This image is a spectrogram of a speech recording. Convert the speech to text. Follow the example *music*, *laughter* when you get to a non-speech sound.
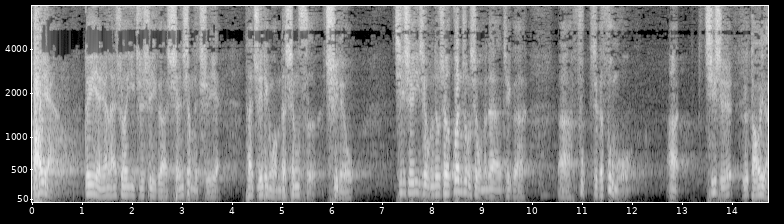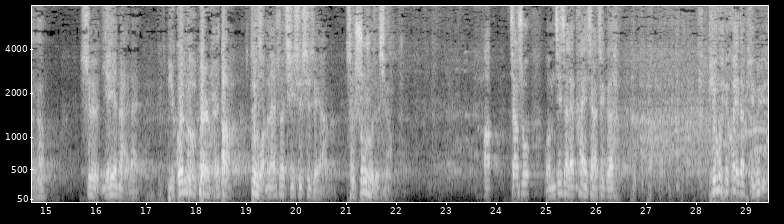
导演对于演员来说一直是一个神圣的职业，它决定我们的生死去留。其实一直我们都说观众是我们的这个呃父这个父母啊，其实那导演呢，是爷爷奶奶。比观众辈儿还大，对我们来说其实是这样的。像叔叔就行。好，江叔，我们接下来看一下这个 *laughs* 评委会的评语。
